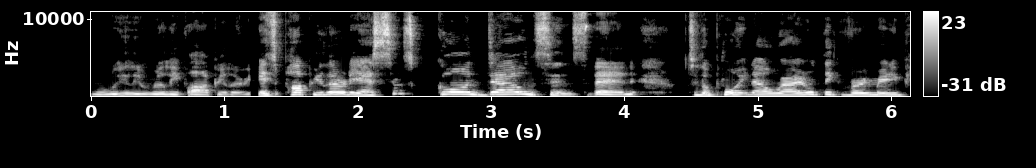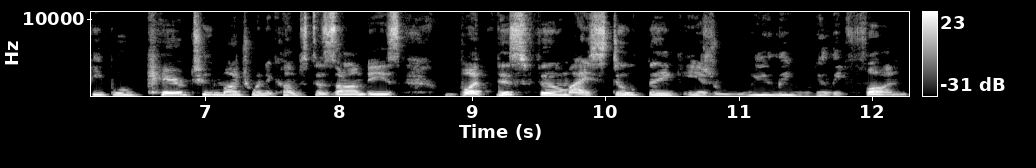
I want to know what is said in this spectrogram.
really, really popular. Its popularity has since gone down since then, to the point now where I don't think very many people care too much when it comes to zombies, but this film I still think is really, really fun.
